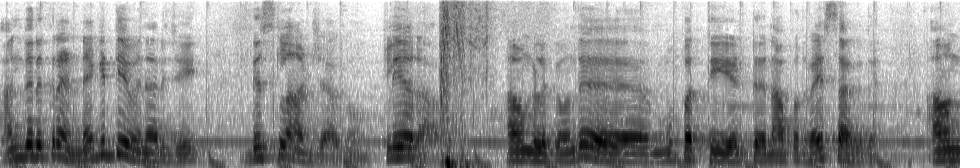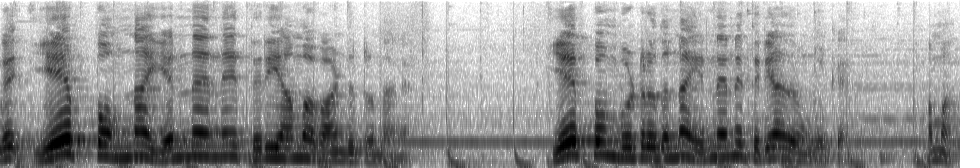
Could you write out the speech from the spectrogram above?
அங்கே இருக்கிற நெகட்டிவ் எனர்ஜி டிஸ்லார்ஜ் ஆகும் கிளியர் ஆகும். அவங்களுக்கு வந்து முப்பத்தி எட்டு நாற்பது வயசு ஆகுது அவங்க ஏப்பம்னா என்னன்னே தெரியாமல் வாழ்ந்துட்டு இருந்தாங்க. ஏப்பம் விடுறதுன்னா என்னன்னே தெரியாது அவங்களுக்கு ஆமாம்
